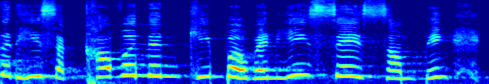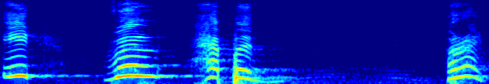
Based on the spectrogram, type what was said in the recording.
that He's a covenant keeper. When He says something, it will happen. All right.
